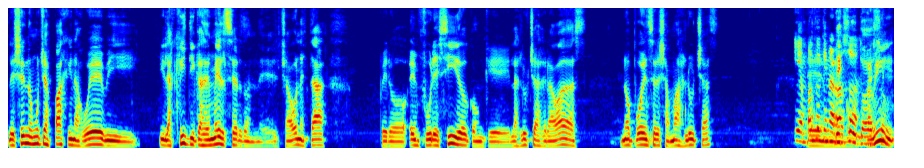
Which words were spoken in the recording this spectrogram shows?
leyendo muchas páginas web y, y las críticas de Meltzer, donde el chabón está, pero enfurecido con que las luchas grabadas no pueden ser llamadas luchas. Y en parte Eh, tiene razón. discuto. A mí,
